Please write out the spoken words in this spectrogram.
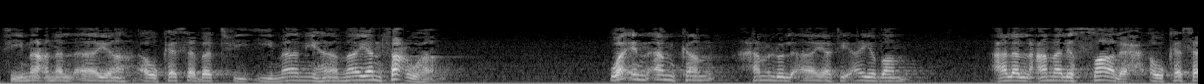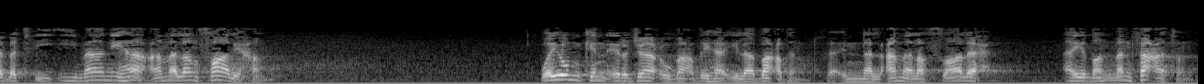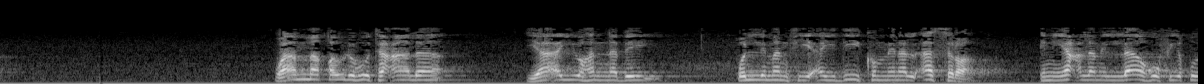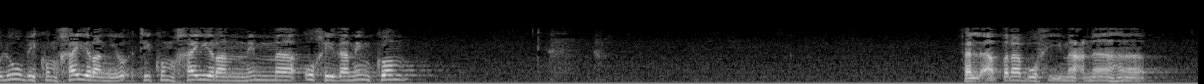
في معنى الآية أو كسبت في إيمانها ما ينفعها. وإن أمكن حمل الآية أيضا على العمل الصالح أو كسبت في إيمانها عملا صالحا. ويمكن إرجاع بعضها إلى بعض فإن العمل الصالح أيضا منفعة. وأما قوله تعالى يا أيها النبي قل لمن في أيديكم من الأسرى إن يعلم الله في قلوبكم خيرا يؤتكم خيرا مما أخذ منكم. فالأقرب في معناها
